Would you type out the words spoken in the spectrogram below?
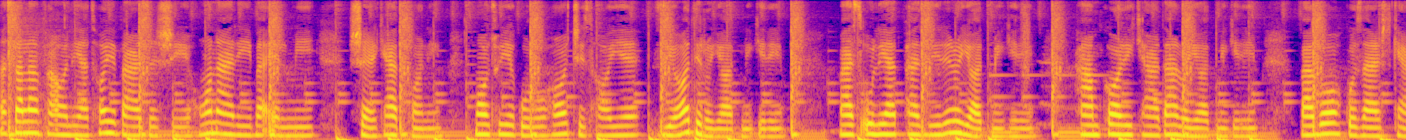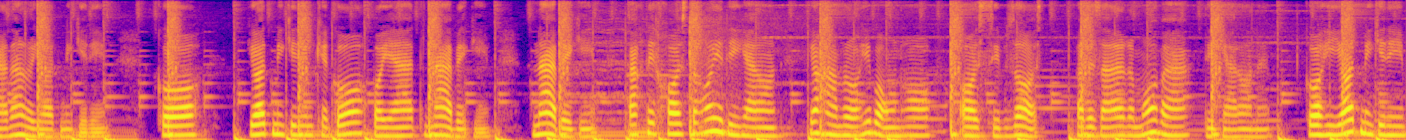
مثلا فعالیت های ورزشی، هنری و علمی شرکت کنیم. ما توی گروه ها چیزهای زیادی رو یاد می‌گیریم. مسئولیت پذیری رو یاد می‌گیریم. همکاری کردن رو یاد می‌گیریم و گاه گذشت کردن رو یاد می‌گیریم. گاه یاد می‌گیریم که گاه باید نبگیم. نبگیم. وقتی خواسته های دیگران یا همراهی با اونها آسیبزاست و به ضرر ما و دیگرانه. گاهی یاد می‌گیریم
